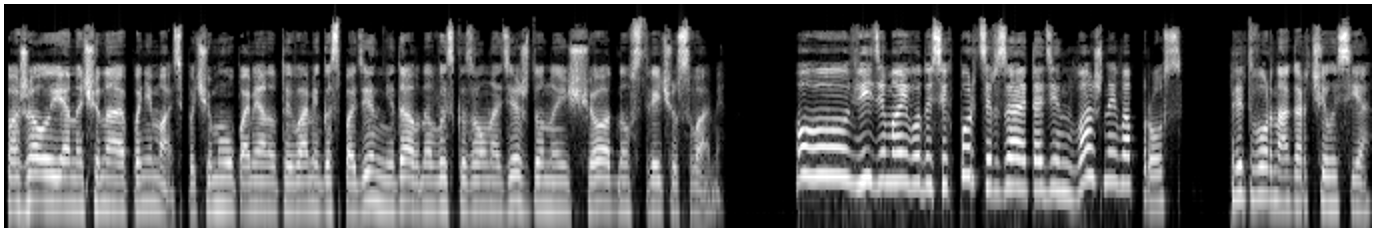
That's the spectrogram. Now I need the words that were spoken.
Пожалуй, я начинаю понимать, почему упомянутый вами господин недавно высказал надежду на еще одну встречу с вами». «О, видимо, его до сих пор терзает один важный вопрос», — притворно огорчилась я.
